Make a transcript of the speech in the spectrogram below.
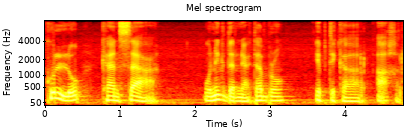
كله كان ساعة. ونقدر نعتبره ابتكار آخر.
